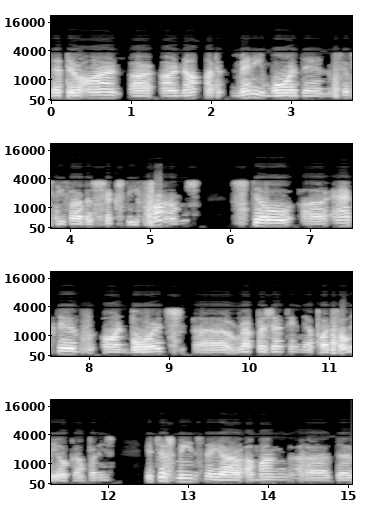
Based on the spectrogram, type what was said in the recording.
that there aren't are, are not many more than 55 or 60 firms still uh, active on boards uh, representing their portfolio companies. It just means they are among uh, the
